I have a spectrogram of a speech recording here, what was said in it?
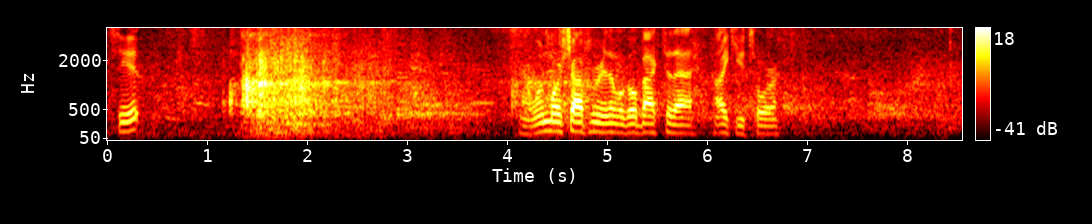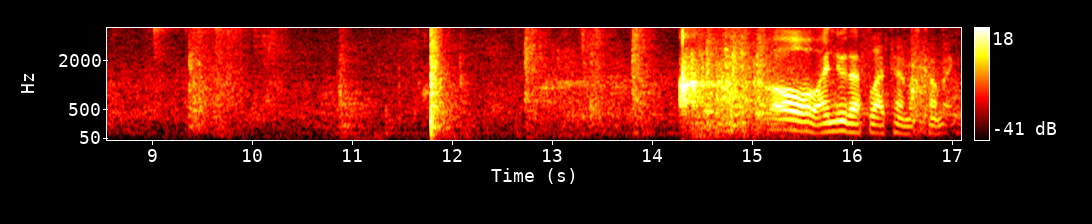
See it? Right, one more shot from here, then we'll go back to that IQ Tour. Oh, I knew that flat 10 was coming.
